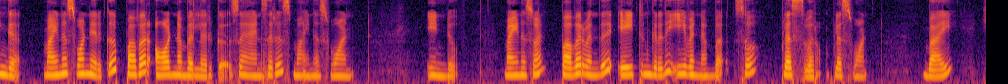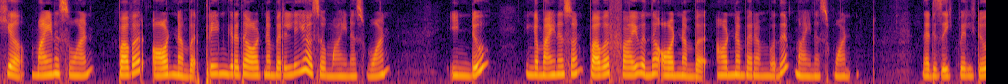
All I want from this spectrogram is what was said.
இங்கே மைனஸ் ஒன் இருக்குது பவர் ஆட் நம்பரில் இருக்குது so answer is minus one into minus one power வந்து எயிட்டுங்கிறது ஈவன் நம்பர் ஸோ ப்ளஸ் வரும். Plus one by here minus one power odd number த்ரீங்கிறது ஆட் நம்பர் இல்லையா? ஸோ மைனஸ் ஒன் இன்டு இங்கே மைனஸ் ஒன் பவர் ஃபைவ் வந்து ஆட் நம்பர் ஆட் நம்பர் போது minus one that is equal to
